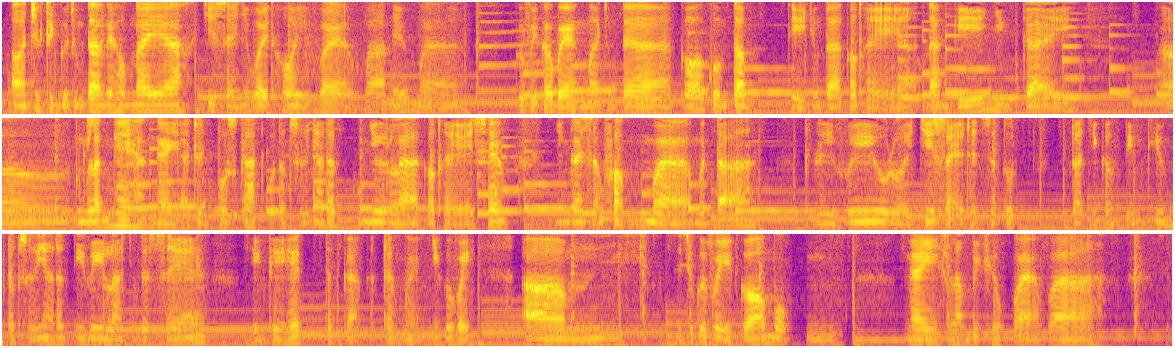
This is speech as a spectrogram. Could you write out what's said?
À, chương trình của chúng ta ngày hôm nay uh, chia sẻ như vậy thôi và và nếu mà quý vị các bạn mà chúng ta có quan tâm thì chúng ta có thể đăng ký những cái uh, lắng nghe hàng ngày ở trên postcard của tâm sự nhà đất cũng như là có thể xem những cái sản phẩm mà mình đã review rồi chia sẻ trên youtube chúng ta chỉ cần tìm kiếm tâm sự nhà đất tv là chúng ta sẽ hiển thị hết tất cả các trang mạng như quý vị. Um, xin chúc quý vị có một ngày làm việc hiệu quả và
